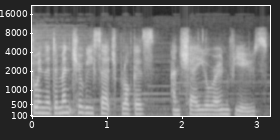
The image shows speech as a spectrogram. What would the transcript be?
Join the Dementia Research bloggers and share your own views.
